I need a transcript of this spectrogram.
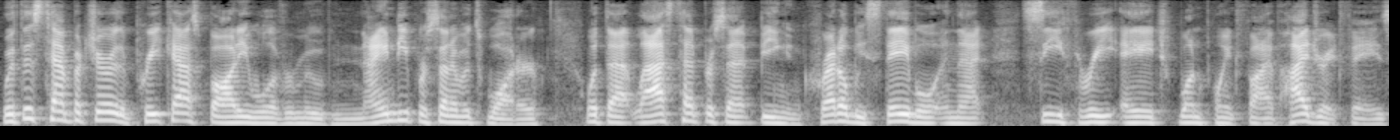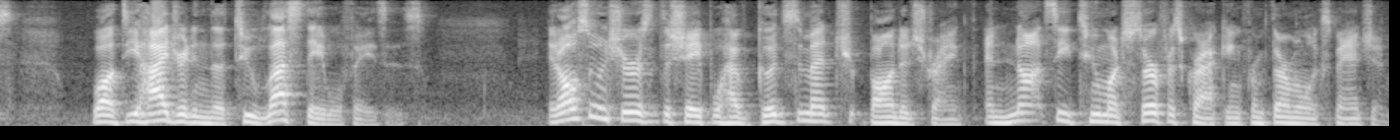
With this temperature, the precast body will have removed 90% of its water, with that last 10% being incredibly stable in that C3AH1.5 hydrate phase, while dehydrating the two less stable phases. It also ensures that the shape will have good cement bonded strength and not see too much surface cracking from thermal expansion.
